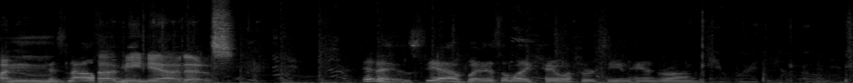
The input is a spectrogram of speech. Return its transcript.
I'm. It's not- I mean, yeah, it is. It is, yeah, but is it like Halo 13 hand drawn? They're worthy opponents.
